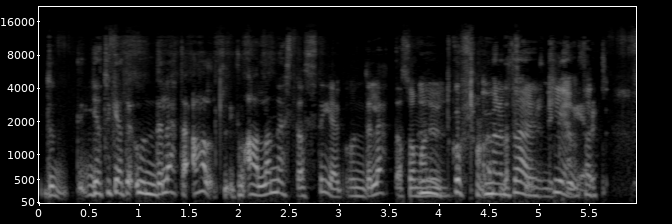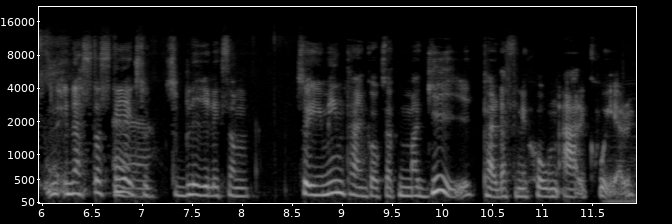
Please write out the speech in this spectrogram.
då, jag tycker att det underlättar allt, liksom alla nästa steg underlättas om man utgår från Mm. Ja, att men naturen är verkligen. queer. För att I nästa steg så, Eh. så blir liksom... Så är ju min tanke också att magi per definition är queer.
